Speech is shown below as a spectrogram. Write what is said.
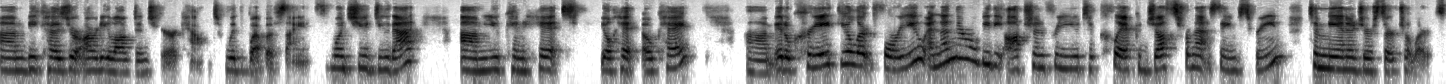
um, because you're already logged into your account with Web of Science. Once you do that, um, you can hit, you'll hit OK. Um, it'll create the alert for you, and then there will be the option for you to click just from that same screen to manage your search alerts.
